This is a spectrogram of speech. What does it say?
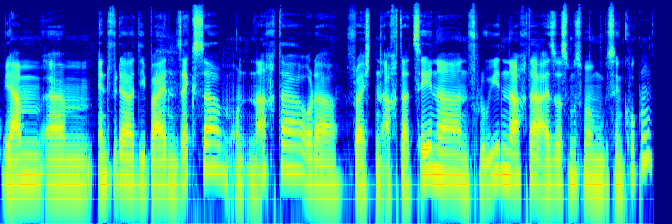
Wir haben ähm, entweder die beiden Sechser und einen Achter oder vielleicht einen Achter, Zehner, einen fluiden Achter. Also das muss man ein bisschen gucken.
